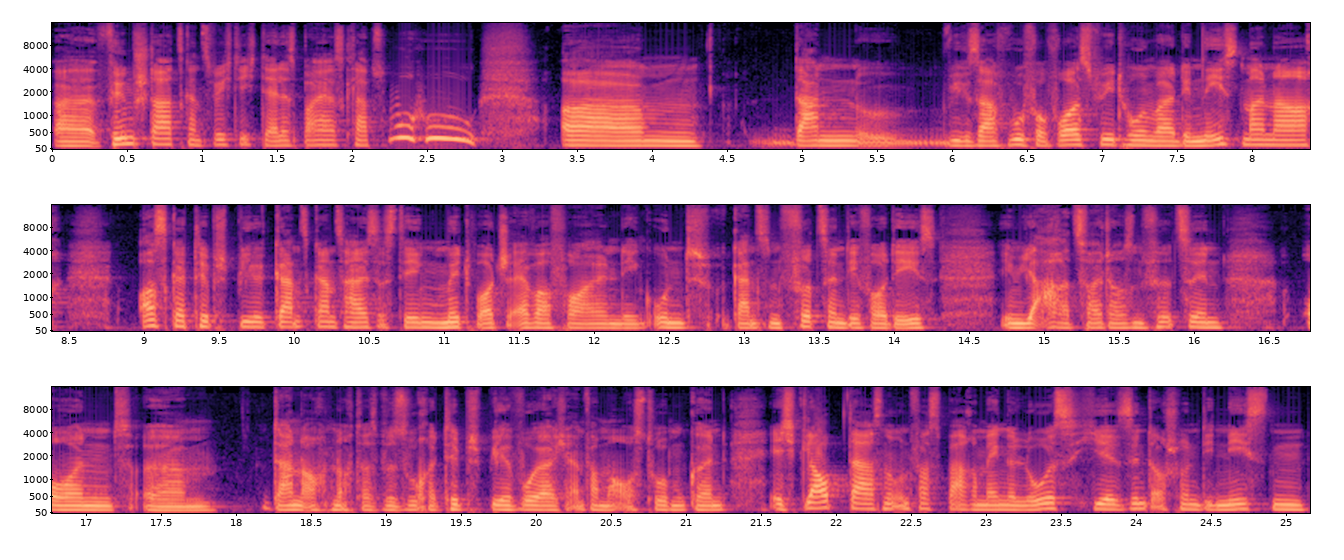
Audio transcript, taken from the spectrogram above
Äh, Filmstarts, ganz wichtig, Dallas Buyers Clubs, wuhu. Ähm, dann, wie gesagt, Wolf of Wall Street holen wir demnächst mal nach. Oscar-Tippspiel, ganz, ganz heißes Ding, mit Watch Ever vor allen Dingen und ganzen 14 DVDs im Jahre 2014. und ähm, dann auch noch das Besucher-Tippspiel, wo ihr euch einfach mal austoben könnt. Ich glaube, da ist eine unfassbare Menge los. Hier sind auch schon die nächsten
